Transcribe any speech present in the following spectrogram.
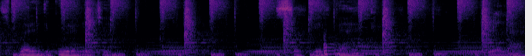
spreading the good energy. So give back, relax.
